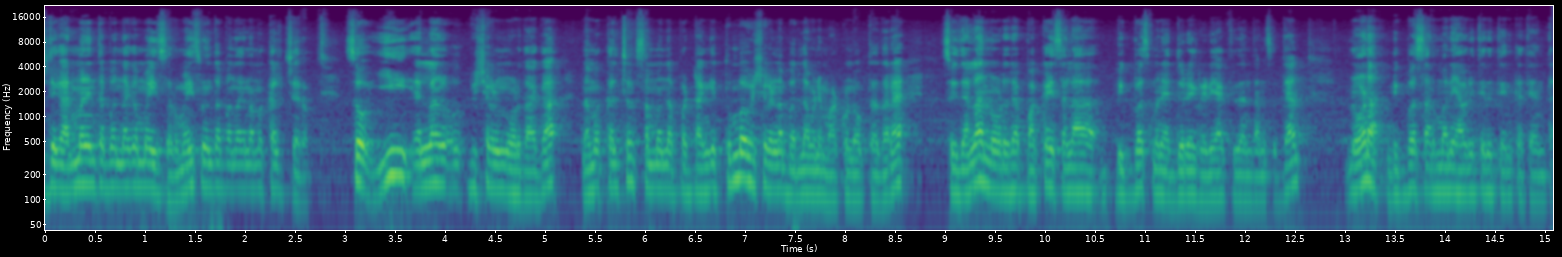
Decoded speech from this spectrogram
ಜೊತೆಗೆ ಅರಮನೆ ಅಂತ ಬಂದಾಗ ಮೈಸೂರು ಮೈಸೂರು ಅಂತ ಬಂದಾಗ ನಮ್ಮ ಕಲ್ಚರು ಸೊ ಈ ಎಲ್ಲ ವಿಷಯಗಳನ್ನ ನೋಡಿದಾಗ ನಮ್ಮ ಕಲ್ಚರ್ಗೆ ಸಂಬಂಧಪಟ್ಟಂಗೆ ತುಂಬ ವಿಷಯಗಳನ್ನ ಬದಲಾವಣೆ ಮಾಡ್ಕೊಂಡು ಹೋಗ್ತಾ ಇದ್ದಾರೆ ಸೊ ಇದೆಲ್ಲ ನೋಡಿದ್ರೆ ಪಕ್ಕ ಈ ಸಲ ಬಿಗ್ ಬಾಸ್ ಮನೆ ಎದುರಿಗೆ ರೆಡಿ ಆಗ್ತಿದೆ ಅಂತ ಅನಿಸುತ್ತೆ. ನೋಡೋಣ ಬಿಗ್ ಬಾಸ್ ಅರಮನೆ ಯಾವ ರೀತಿ ಇರುತ್ತೆ, ಏನು ಕತೆ ಅಂತ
